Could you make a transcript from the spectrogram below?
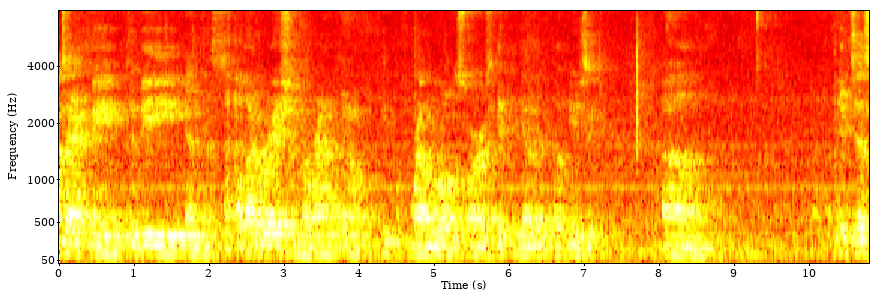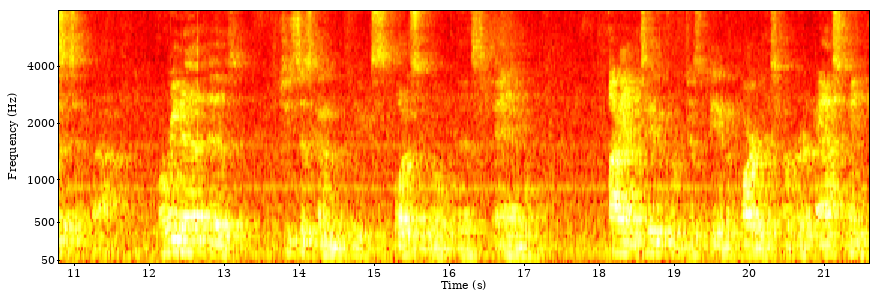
Contact me to be in this collaboration around, you know, people from around the world as far as getting together to put music. Um, It just, uh, Marina is, she's just gonna be explosive over this, and I am too for just being a part of this, for her to ask me.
